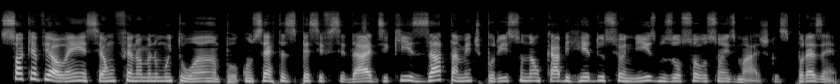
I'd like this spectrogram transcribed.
Só que a violência é um fenômeno muito amplo, com certas especificidades e que exatamente por isso não cabe reducionismos ou soluções mágicas. Por exemplo,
